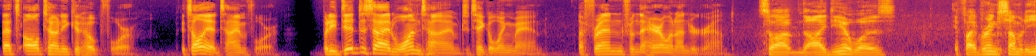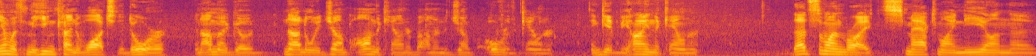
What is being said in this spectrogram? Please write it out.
That's all Tony could hope for. It's all he had time for. But he did decide one time to take a wingman, a friend from the heroin underground. So I, the idea was if I bring somebody in with me, he can kind of watch the door, and I'm going to go not only jump on the counter, but I'm going to jump over the counter and get behind the counter. That's the one where I smacked my knee on the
